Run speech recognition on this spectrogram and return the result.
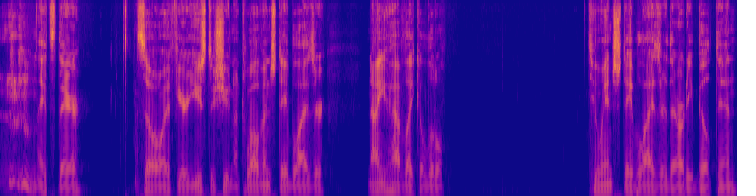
it's there. So if you're used to shooting a 12 inch stabilizer, now you have like a little two inch stabilizer. They're already built in.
